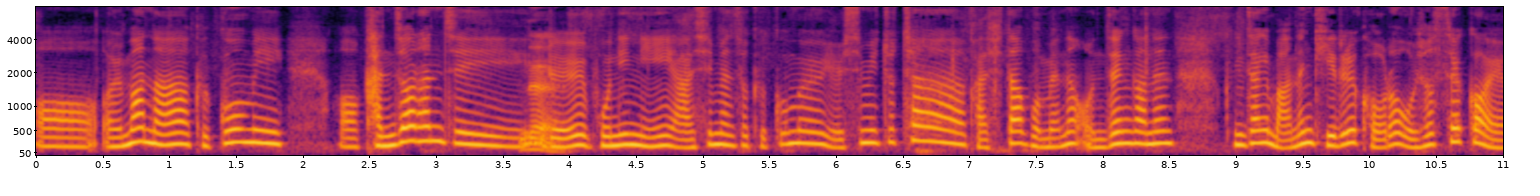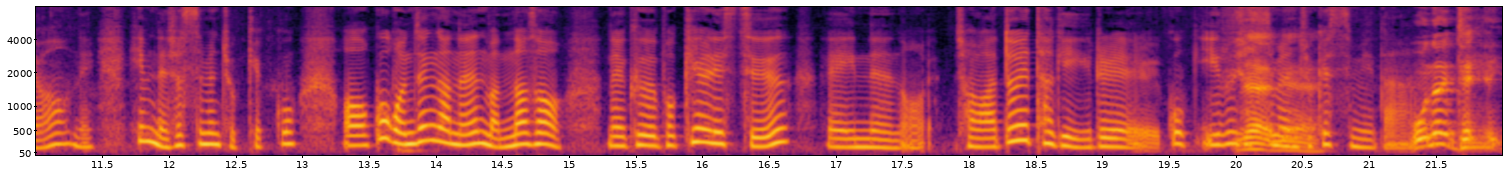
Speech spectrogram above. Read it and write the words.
어, 얼마나 그 꿈이, 어, 간절한지를 네. 본인이 아시면서 그 꿈을 열심히 쫓아가시다 보면은 언젠가는 굉장히 많은 길을 걸어 오셨을 거예요. 네. 힘내셨으면 좋겠고, 어, 꼭 언젠가는 만나서, 네, 그 버킷리스트에 있는, 어, 저와 듀엣하기를 꼭 이루셨으면 네, 네. 좋겠습니다. 오늘 대,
